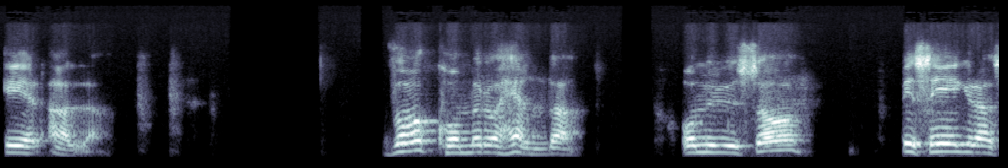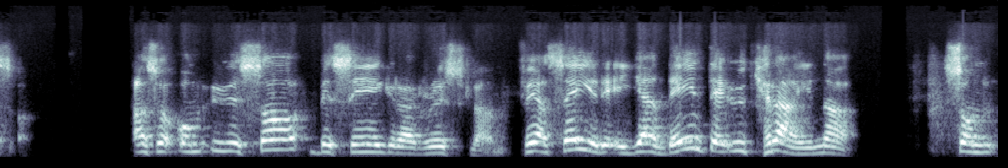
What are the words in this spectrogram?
er alla. Vad kommer att hända om USA besegras Alltså om USA besegrar Ryssland, för jag säger det igen, det är inte Ukraina som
